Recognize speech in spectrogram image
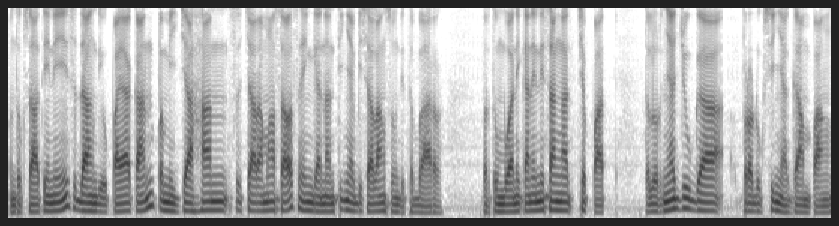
Untuk saat ini sedang diupayakan pemijahan secara massal sehingga nantinya bisa langsung ditebar. Pertumbuhan ikan ini sangat cepat, telurnya juga produksinya gampang.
